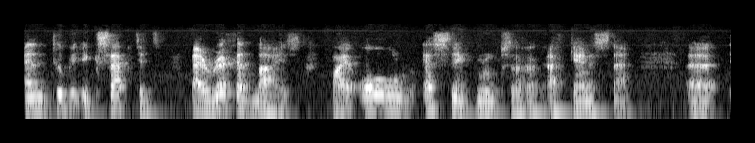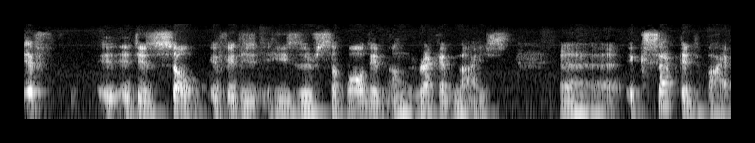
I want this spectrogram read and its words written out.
and to be accepted and recognized by all ethnic groups of Afghanistan. Uh, if it is so, if it is he's supported and recognized, uh, accepted by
